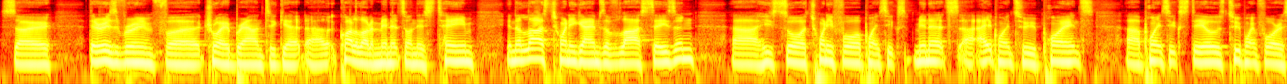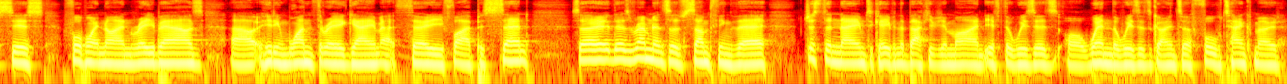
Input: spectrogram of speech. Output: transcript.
so there is room for Troy Brown to get uh, quite a lot of minutes on this team. In the last 20 games of last season, uh, he saw 24.6 minutes, uh, 8.2 points, uh, 0.6 steals, 2.4 assists, 4.9 rebounds, uh, hitting 1 3 a game at 35%. So there's remnants of something there. Just a name to keep in the back of your mind if the Wizards or when the Wizards go into full tank mode.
